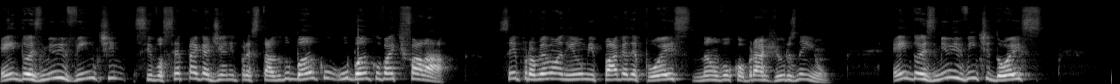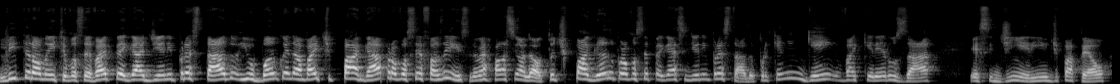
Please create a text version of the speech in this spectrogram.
Em 2020, se você pega dinheiro emprestado do banco, o banco vai te falar: sem problema nenhum, me paga depois, não vou cobrar juros nenhum. Em 2022, literalmente você vai pegar dinheiro emprestado e o banco ainda vai te pagar para você fazer isso. Ele vai falar assim: olha, eu tô te pagando para você pegar esse dinheiro emprestado, porque ninguém vai querer usar esse dinheirinho de papel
